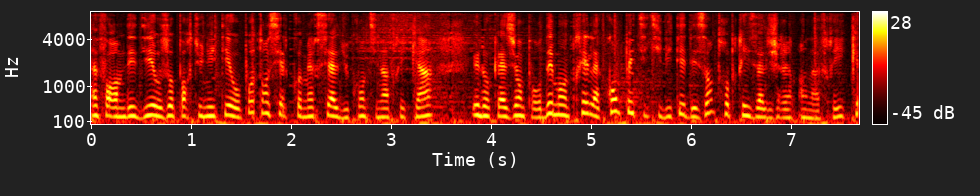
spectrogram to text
un forum dédié aux opportunités et au potentiel commercial du continent africain, une occasion pour démontrer la compétitivité des entreprises algériennes en Afrique.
